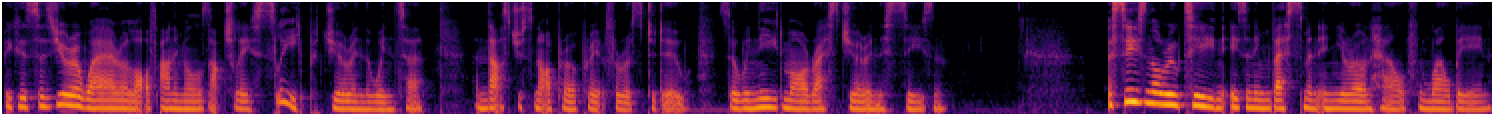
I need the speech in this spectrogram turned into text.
Because as you're aware, a lot of animals actually sleep during the winter and that's just not appropriate for us to do. So we need more rest during this season. A seasonal routine is an investment in your own health and well-being,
